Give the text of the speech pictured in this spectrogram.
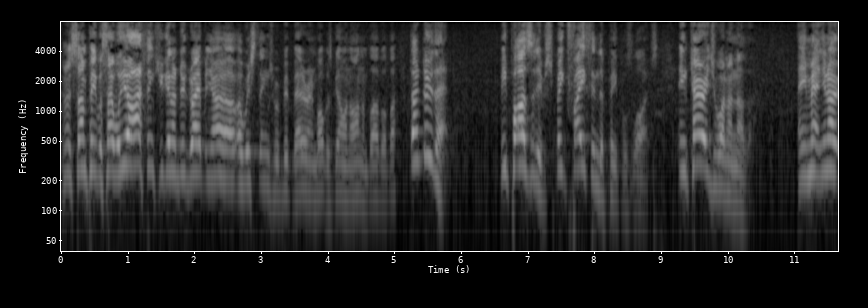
You know, some people say, well, yeah, I think you're going to do great, but, you know, I, wish things were a bit better and what was going on and blah, blah, blah. Don't do that. Be positive. Speak faith into people's lives. Encourage one another. Amen. You know,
